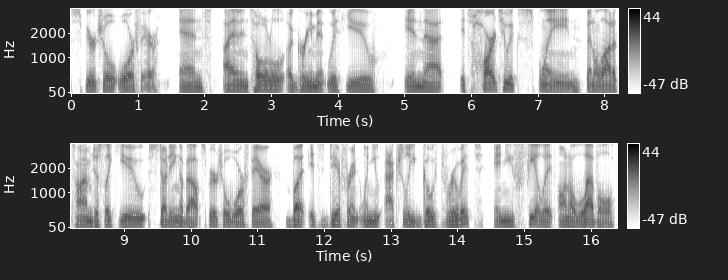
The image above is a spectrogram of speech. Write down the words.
spiritual warfare. And I am in total agreement with you in that it's hard to explain. Spent a lot of time, just like you, studying about spiritual warfare, but it's different when you actually go through it and you feel it on a level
